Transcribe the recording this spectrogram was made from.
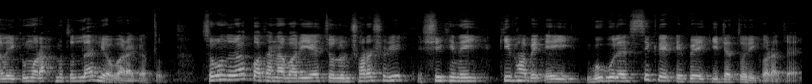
আলাইকুম রহমতুল্লাহ বারাকাতু সো বন্ধুরা, কথা না বাড়িয়ে চলুন সরাসরি শিখে নেই কীভাবে এই গুগলের সিক্রেট এপিআই কিটা তৈরি করা যায়।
